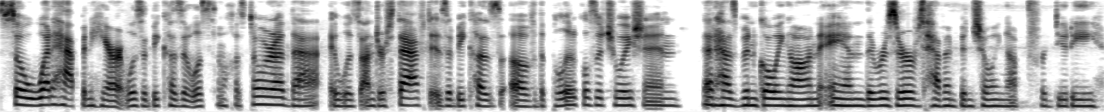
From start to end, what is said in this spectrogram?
so what happened here? Was it because it was Simchas Torah that it was understaffed? Is it because of the political situation that has been going on and the reserves haven't been showing up for duty?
